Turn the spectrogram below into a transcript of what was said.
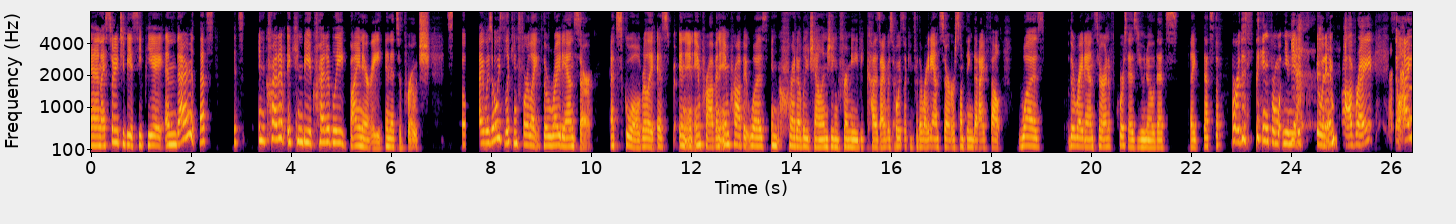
and I studied to be a CPA and there, that's, it's incredible. It can be incredibly binary in its approach. So I was always looking for like the right answer at school really as in, in improv and improv it was incredibly challenging for me because i was always looking for the right answer or something that i felt was the right answer and of course as you know that's like that's the furthest thing from what you needed yeah. to do in improv right so i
